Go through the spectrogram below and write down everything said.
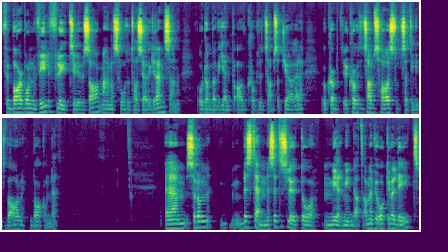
För Barbon vill fly till USA, men han har svårt att ta sig över gränsen. Och de behöver hjälp av Crockett Tubbs att göra det. Och Crockett Tubbs har i stort sett inget val bakom det. Ehm, så de bestämmer sig till slut då mer eller mindre att ja, men vi åker väl dit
